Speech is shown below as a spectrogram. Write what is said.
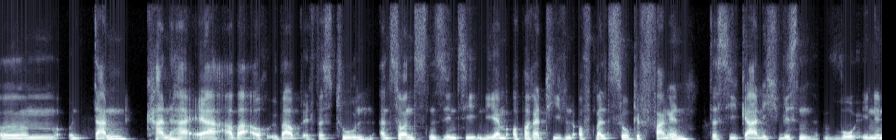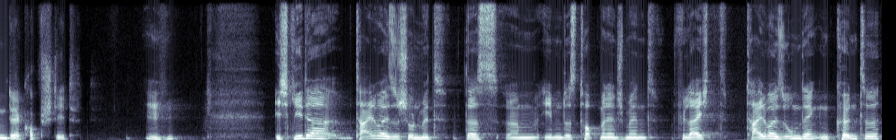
Ähm, und dann kann HR aber auch überhaupt etwas tun. Ansonsten sind sie in ihrem Operativen oftmals so gefangen, dass sie gar nicht wissen, wo ihnen der Kopf steht. Mhm. Ich gehe da teilweise schon mit, dass ähm, eben das Top-Management vielleicht teilweise umdenken könnte.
